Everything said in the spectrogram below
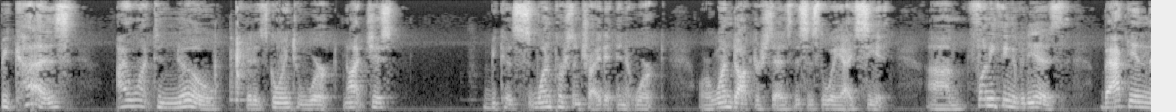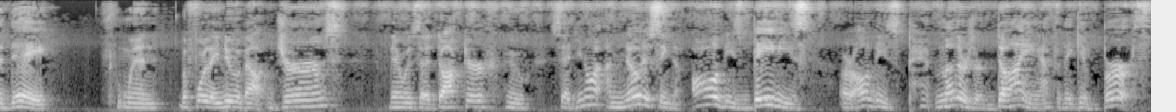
because I want to know that it's going to work, not just because one person tried it and it worked, or one doctor says this is the way I see it. Um, funny thing of it is, back in the day when before they knew about germs, there was a doctor who said, you know what, I'm noticing that all of these babies or all of these mothers are dying after they give birth.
